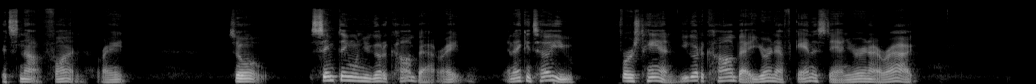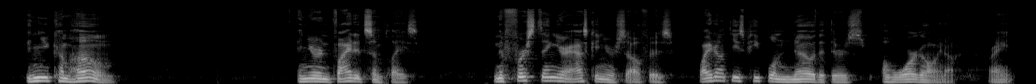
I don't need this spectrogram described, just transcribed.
it's not fun, right? So same thing when you go to combat, right? And I can tell you firsthand, you go to combat, you're in Afghanistan, you're in Iraq then you come home and you're invited someplace. And the first thing you're asking yourself is, why don't these people know that there's a war going on, right?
